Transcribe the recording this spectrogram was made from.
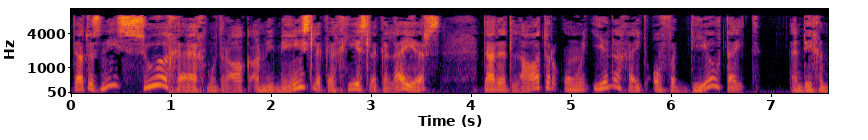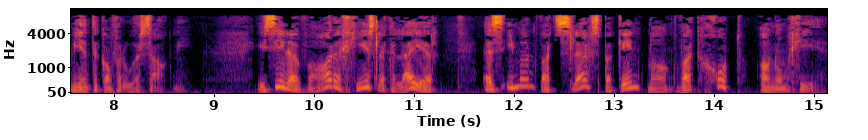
dat ons nie so geheg moet raak aan die menslike geestelike leiers dat dit later oneenigheid of verdeeldheid in die gemeente kan veroorsaak nie. Jy sien 'n ware geestelike leier is iemand wat slegs bekend maak wat God aan hom gee.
